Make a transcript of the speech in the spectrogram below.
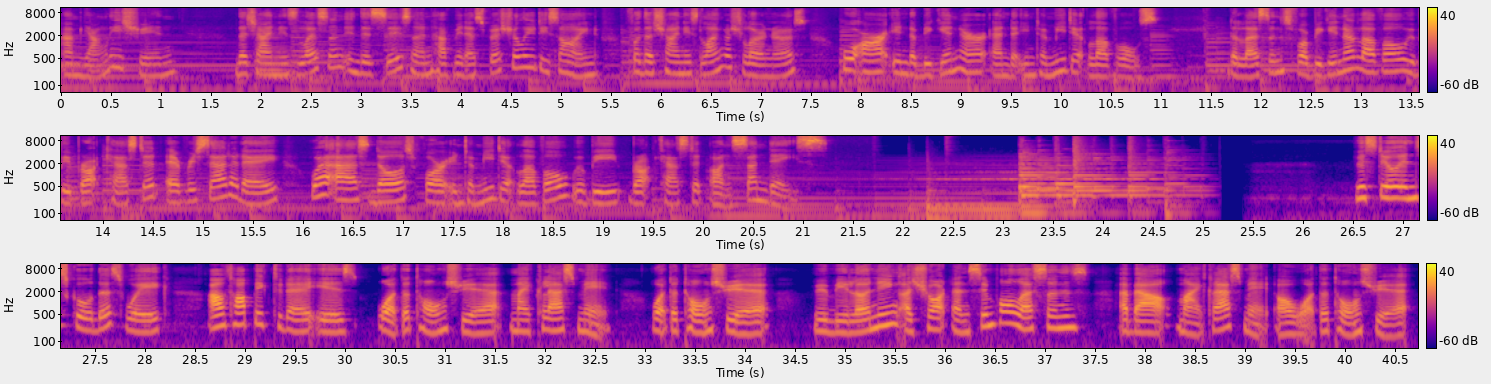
I'm Yang Li Xun. The Chinese lessons in this season have been especially designed for the Chinese language learners who are in the beginner and the intermediate levels. The lessons for beginner level will be broadcasted every Saturday, whereas those for intermediate level will be broadcasted on Sundays. We're still in school this week. Our topic today is 我的同学 my classmate. 我的同学 We'll be learning a short and simple lessons about my classmate or 我的同学.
